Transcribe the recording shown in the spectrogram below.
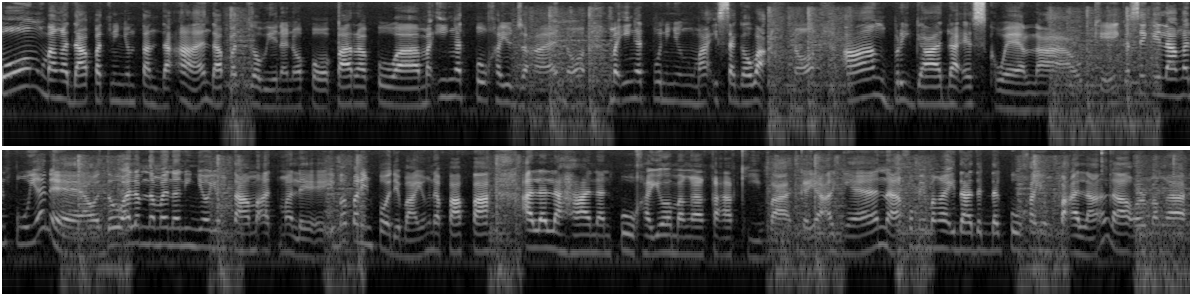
sampung mga dapat ninyong tandaan, dapat gawin, ano po, para po ah, maingat po kayo dyan, no, maingat po ninyong maisagawa, no, ang Brigada Eskwela, okay? Kasi kailangan po yan eh, although alam naman na ninyo yung tama at mali, eh, iba pa rin po, di ba? Yung napapaalalahanan po kayo mga kaakibat. Kaya again, ah, kung may mga idadagdag po kayong paalala or mga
